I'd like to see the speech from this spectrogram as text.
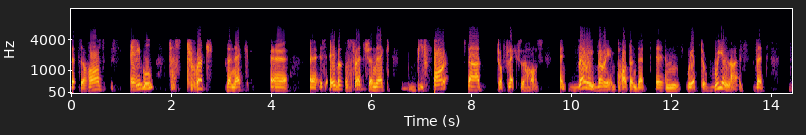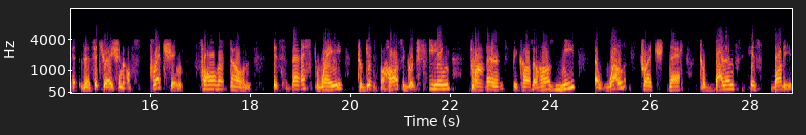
that the horse is able to stretch the neck, uh, uh, is able to stretch the neck before start to flex the horse. And very, very important that um, we have to realize that the, the situation of stretching forward down is the best way to give the horse a good feeling for balance because the horse needs a well stretched neck to balance his body.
